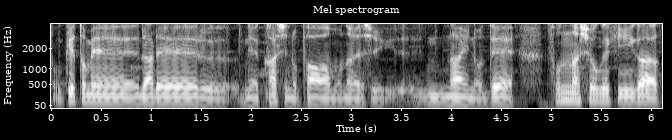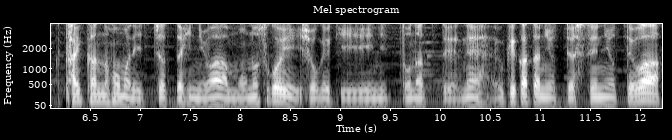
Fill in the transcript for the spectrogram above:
受け止められるね歌詞のパワーもないしないのでそんな衝撃が体幹の方まで行っちゃったった日にはものすごい衝撃にとなってね受け方によっては視線によっては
